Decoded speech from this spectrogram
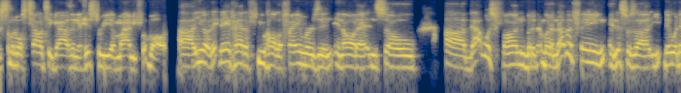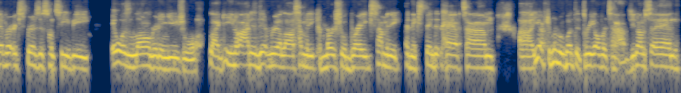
some of the most talented guys in the history of Miami football. Uh, you know, they, have had a few Hall of Famers and, and all that, and so uh, that was fun. But but another thing, and this was uh, they would never experience this on TV it was longer than usual. Like, you know, I just didn't realize how many commercial breaks, how many an extended halftime. Uh, you have to remember we went to three overtimes. You know what I'm saying?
